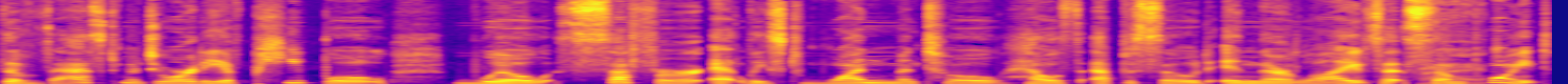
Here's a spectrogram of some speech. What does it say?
the vast majority of people will suffer at least one mental health episode in their lives at some Right. point.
